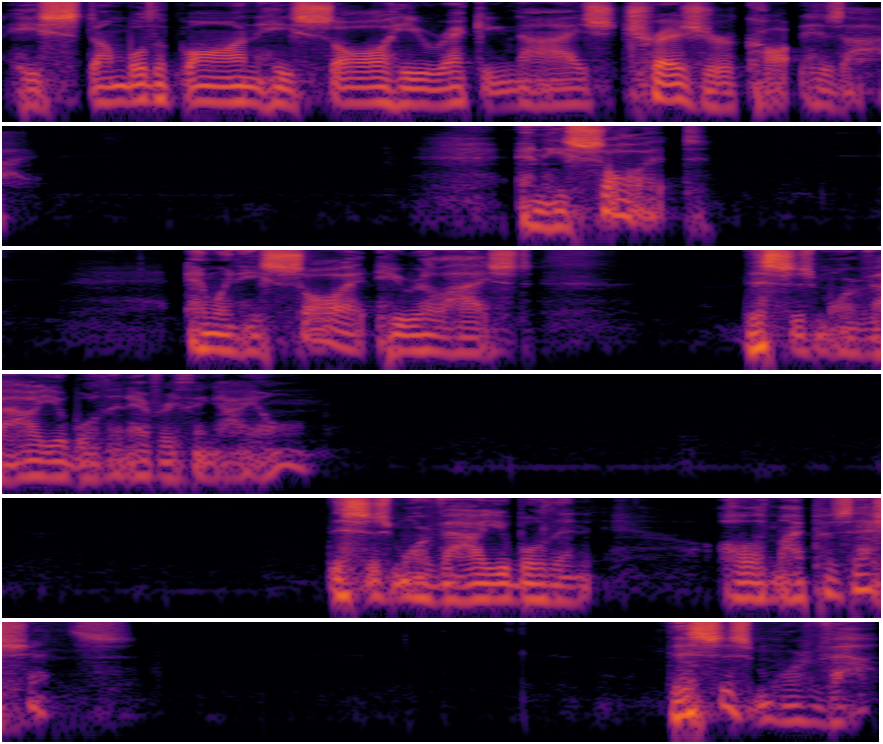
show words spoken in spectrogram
he stumbled upon, he saw, he recognized, treasure caught his eye. And he saw it. And when he saw it, he realized this is more valuable than everything I own. This is more valuable than all of my possessions. This is more valuable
